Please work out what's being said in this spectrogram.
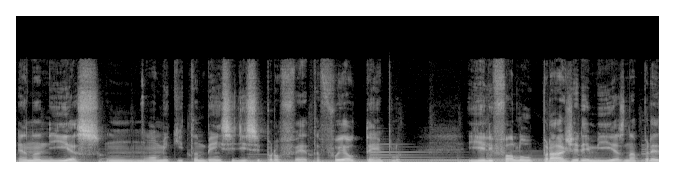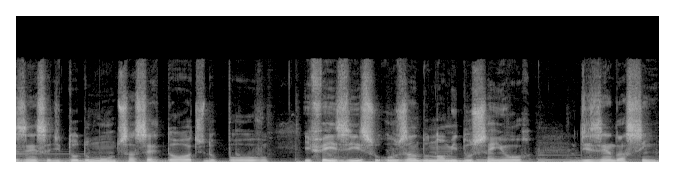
Ananias, um homem que também se disse profeta, foi ao templo e ele falou para Jeremias na presença de todo mundo, sacerdotes do povo, e fez isso usando o nome do Senhor, dizendo assim:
